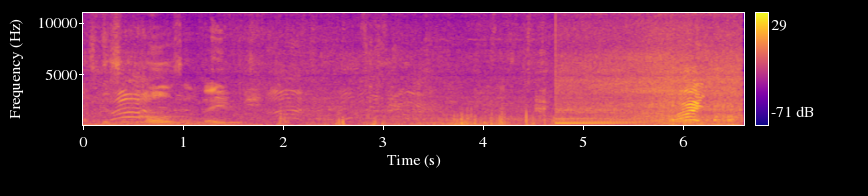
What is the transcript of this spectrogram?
Let's get some goals in, baby. All right.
